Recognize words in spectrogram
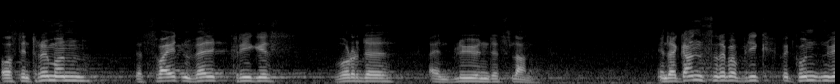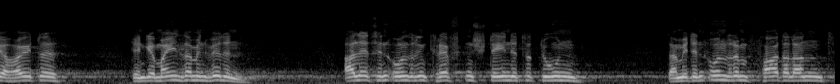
Aus den Trümmern des Zweiten Weltkrieges wurde ein blühendes Land. In der ganzen Republik bekunden wir heute den gemeinsamen Willen, alles in unseren Kräften Stehende zu tun, damit in unserem Vaterland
